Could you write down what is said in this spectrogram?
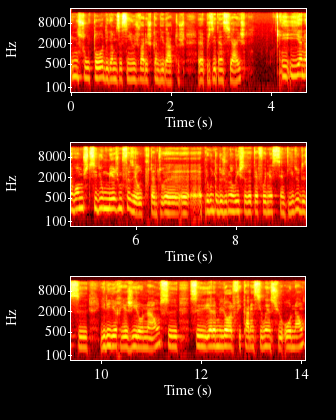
insultou, digamos assim, os vários candidatos eh, presidenciais e, e, Ana Gomes decidiu mesmo fazê-lo. Portanto, a, a, a, pergunta dos jornalistas até foi nesse sentido, de se iria reagir ou não, se, se era melhor ficar em silêncio ou não.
